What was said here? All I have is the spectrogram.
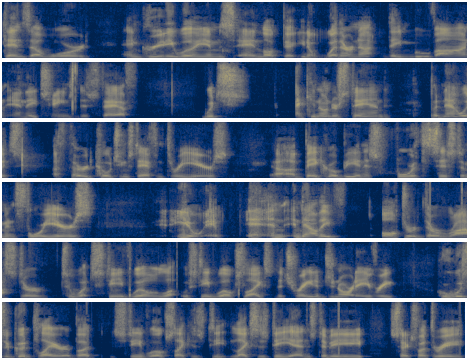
Denzel Ward and Greedy Williams. And look, you know, whether or not they move on and they change the staff, which I can understand, but now it's a third coaching staff in three years. Uh, Baker will be in his fourth system in four years. You know, and, and now they've altered their roster to what Steve Will Steve Wilks likes. The trade of Genard Avery who was a good player, but Steve Wilks like his D, likes his DNs to be six foot three,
